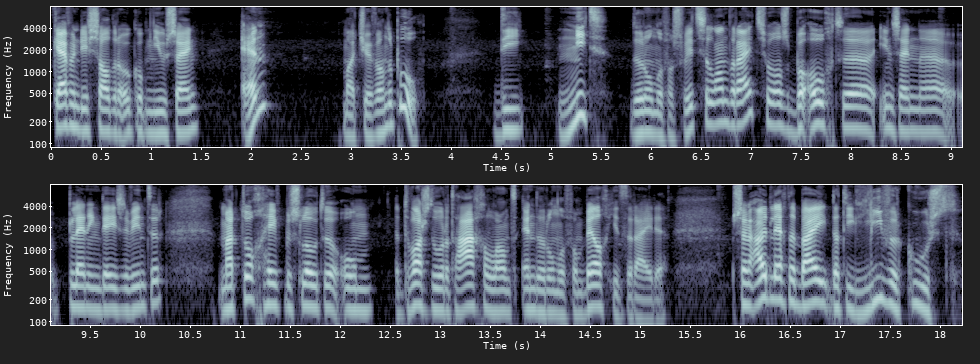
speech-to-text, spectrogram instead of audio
Cavendish zal er ook opnieuw zijn. En Mathieu van der Poel, die niet de Ronde van Zwitserland rijdt, zoals beoogd uh, in zijn uh, planning deze winter. Maar toch heeft besloten om dwars door het Hageland en de Ronde van België te rijden. Zijn uitleg daarbij dat hij liever koerst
